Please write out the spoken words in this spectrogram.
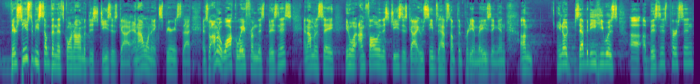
there seems to be something that's going on with this Jesus guy, and I want to experience that. And so I'm going to walk away from this business and I'm going to say, you know what, I'm following this Jesus guy who seems to have something pretty amazing. And um, you know, Zebedee, he was uh, a business person,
